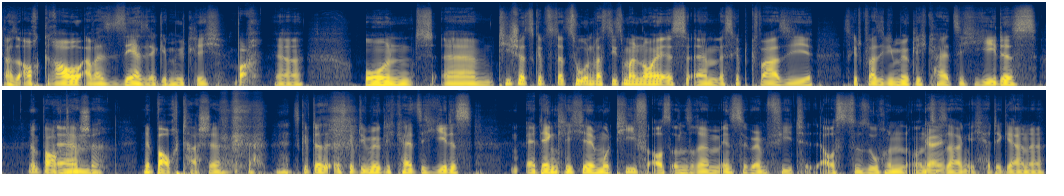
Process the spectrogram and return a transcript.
also auch grau, aber sehr, sehr gemütlich. Boah. Ja. Und ähm, T-Shirts gibt es dazu. Und was diesmal neu ist, ähm, es gibt quasi, es gibt quasi die Möglichkeit, sich jedes Eine Bauchtasche. eine Bauchtasche. es, gibt, das- es gibt die Möglichkeit, sich jedes erdenkliche Motiv aus unserem Instagram-Feed auszusuchen und Geil. zu sagen, ich hätte gerne,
